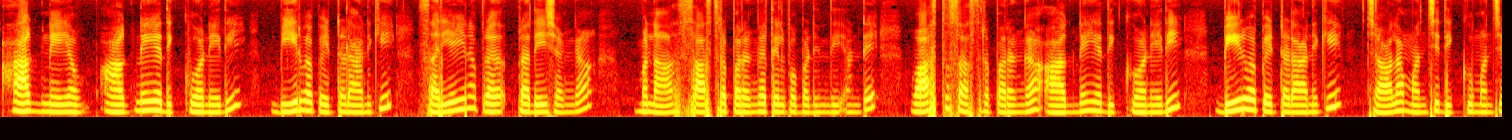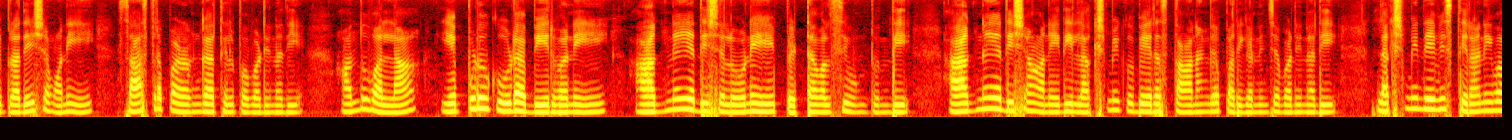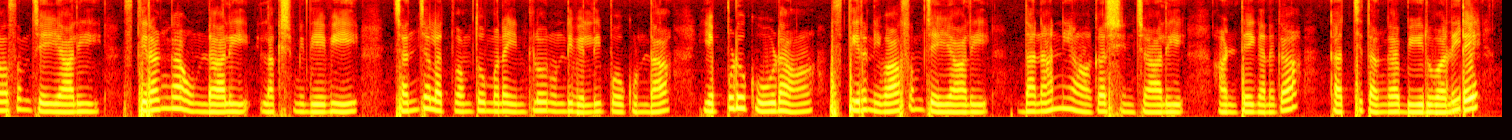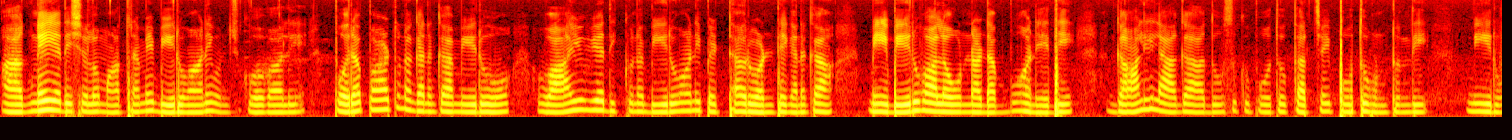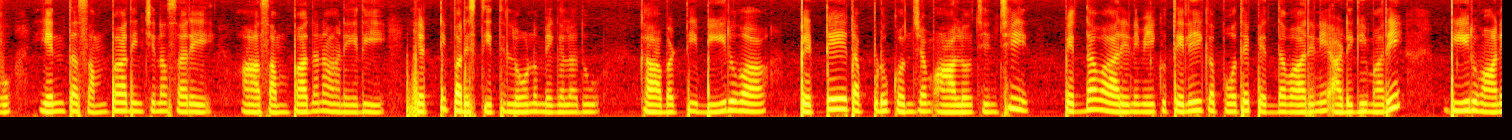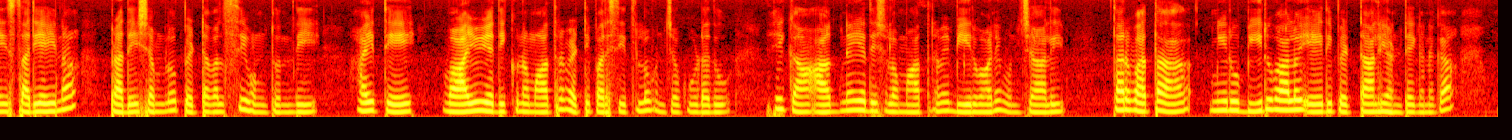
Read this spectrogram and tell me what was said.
ఆగ్నేయం ఆగ్నేయ దిక్కు అనేది బీరువ పెట్టడానికి సరి అయిన ప్ర ప్రదేశంగా మన శాస్త్రపరంగా తెలుపబడింది. అంటే వాస్తు శాస్త్రపరంగా ఆగ్నేయ దిక్కు అనేది బీరువ పెట్టడానికి చాలా మంచి దిక్కు మంచి ప్రదేశం అని శాస్త్రపరంగా తెలుపబడినది. అందువల్ల ఎప్పుడూ కూడా బీరువని ఆగ్నేయ దిశలోనే పెట్టవలసి ఉంటుంది. ఆగ్నేయ దిశ అనేది లక్ష్మీ కుబేర స్థానంగా పరిగణించబడినది. లక్ష్మీదేవి స్థిర నివాసం చేయాలి స్థిరంగా ఉండాలి. లక్ష్మీదేవి చంచలత్వంతో మన ఇంట్లో నుండి వెళ్ళిపోకుండా ఎప్పుడు కూడా స్థిర నివాసం చేయాలి ధనాన్ని ఆకర్షించాలి. అంటే గనక ఖచ్చితంగా బీరువాని అంటే ఆగ్నేయ దిశలో మాత్రమే బీరువాని ఉంచుకోవాలి. పొరపాటున గనక మీరు వాయువ్య దిక్కున బీరువాని పెట్టారు అంటే గనక మీ బీరువాలో ఉన్న డబ్బు అనేది గాలిలాగా దూసుకుపోతూ ఖర్చయిపోతూ ఉంటుంది. మీరు ఎంత సంపాదించినా సరే ఆ సంపాదన అనేది ఎట్టి పరిస్థితిలోనూ మిగలదు. కాబట్టి బీరువా పెట్టేటప్పుడు కొంచెం ఆలోచించి పెద్దవారిని మీకు తెలియకపోతే పెద్దవారిని అడిగి మరి బీరువాని సరి అయిన ప్రదేశంలో పెట్టవలసి ఉంటుంది. అయితే వాయువ్య దిక్కున మాత్రం ఎట్టి పరిస్థితుల్లో ఉంచకూడదు. ఇక ఆగ్నేయ దిశలో మాత్రమే బీరువాని ఉంచాలి. తర్వాత మీరు బీరువాలో ఏది పెట్టాలి అంటే గనక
